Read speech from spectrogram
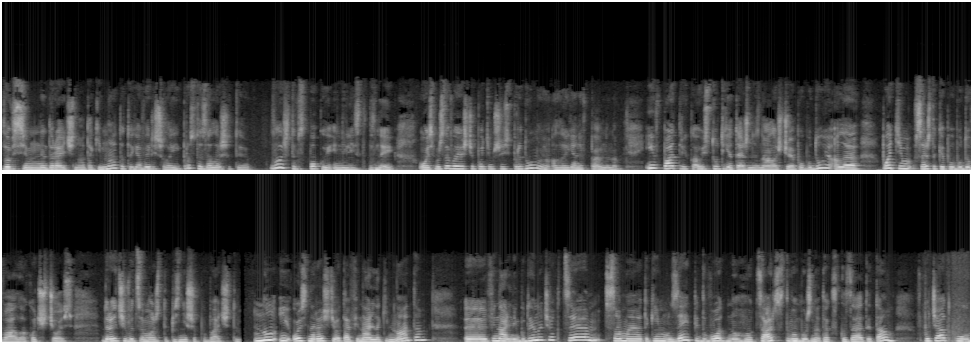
зовсім недоречна та кімната, то я вирішила її просто залишити. Залишити в спокої і не лізти з неї. Ось, можливо, я ще потім щось придумаю, але я не впевнена. І в Патріка, ось тут я теж не знала, що я побудую, але потім все ж таки побудувала хоч щось. До речі, ви це можете пізніше побачити. Ну і ось нарешті ота фінальна кімната. Е, фінальний будиночок це саме такий музей підводного царства, можна так сказати. Там спочатку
